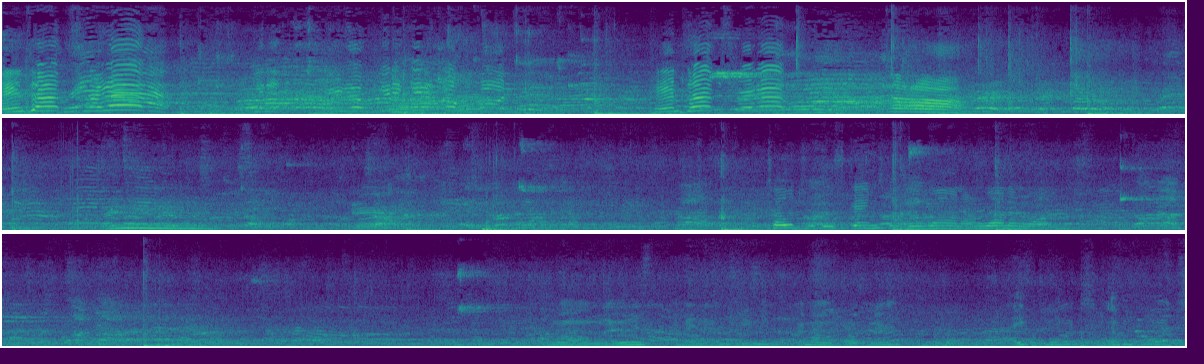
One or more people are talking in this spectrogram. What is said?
Hands up. Straight up. Get it. There you go. Get it. Get it. Oh, God. Hands up. Straight up. Ah. Told you this game's gonna be won on one and one. Come on, Newton. I mean, uh. Come on, arm. Eight points, eleven points.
